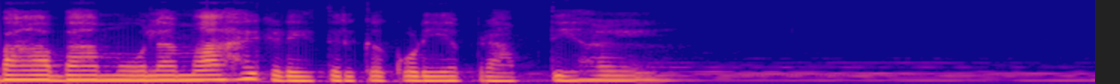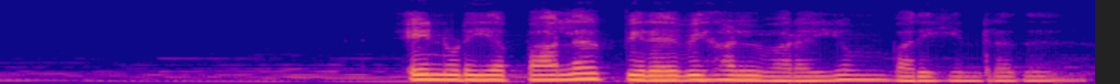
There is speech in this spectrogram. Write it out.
பாபா மூலமாக கிடைத்திருக்கக்கூடிய பிராப்திகள். என்னுடைய பல பிறவிகள் வரையும் வருகின்றது.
